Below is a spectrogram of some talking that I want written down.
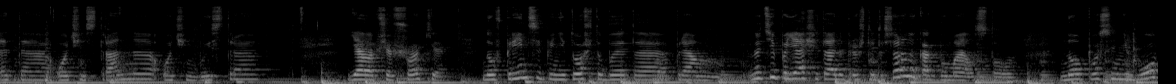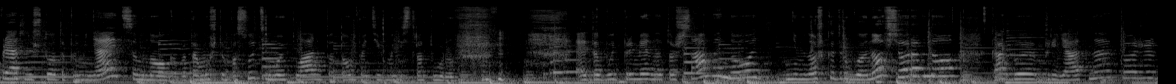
Это очень странно, очень быстро. Я вообще в шоке. Но, в принципе, не то, чтобы это прям... Ну, типа, я считаю, например, что это все равно как бы майлстоун. Но после него вряд ли что-то поменяется много, потому что, по сути, мой план потом пойти в магистратуру. Это будет примерно то же самое, но немножко другое. Но все равно, как бы, приятно тоже.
